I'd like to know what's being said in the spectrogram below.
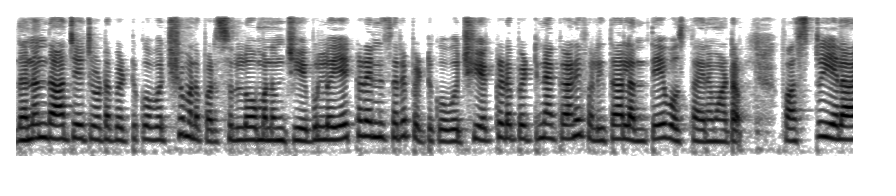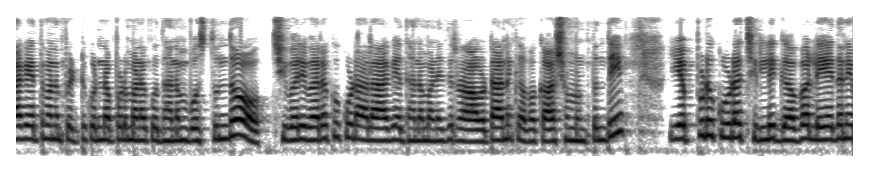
ధనం దాచే చోట పెట్టుకోవచ్చు. మన పర్సుల్లో మనం జేబుల్లో ఎక్కడైనా సరే పెట్టుకోవచ్చు. ఎక్కడ పెట్టినా కానీ ఫలితాలు అంతే వస్తాయన్నమాట. ఫస్ట్ ఎలాగైతే మనం పెట్టుకున్నప్పుడు మనకు ధనం వస్తుందో చివరి వరకు కూడా అలాగే ధనం అనేది రావడానికి అవకాశం ఉంటుంది. ఎప్పుడు కూడా చిల్లి గవ్వ లేదనే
